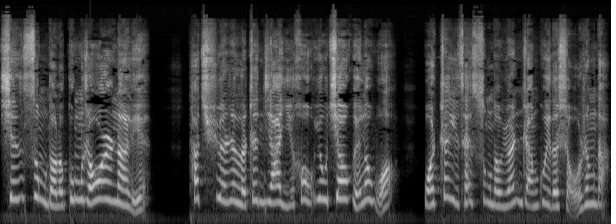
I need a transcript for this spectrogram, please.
先送到了宫柔儿那里。他确认了真假以后，又交给了我，我这才送到袁掌柜的手上的。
